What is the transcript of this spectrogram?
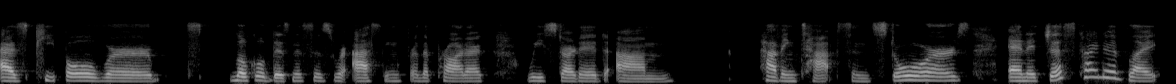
as people were local businesses were asking for the product. We started um, having taps in stores and it just kind of like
